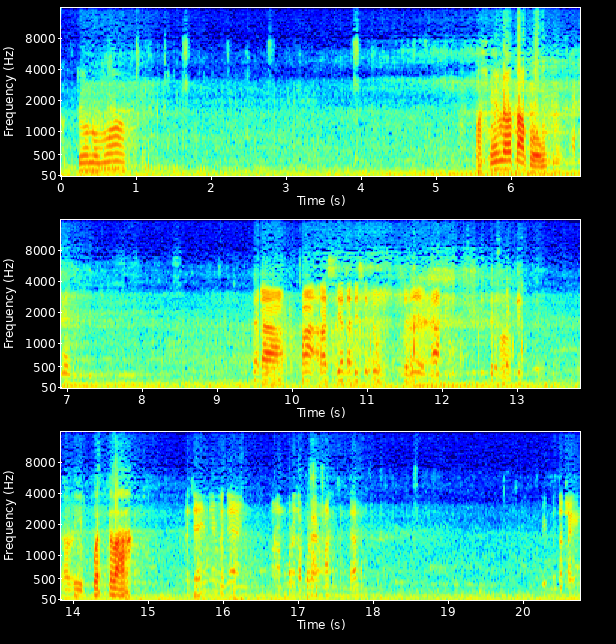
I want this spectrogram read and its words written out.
gede nomor masnya tabung Aku. Ada Pak rahasia tadi situ. Jadi ah terus ya, ribet lah Aja ini maksudnya orang luar nggak boleh masuk ke dalam. Tapi bentar lagi.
